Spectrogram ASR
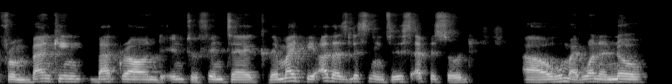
From banking background into fintech, there might be others listening to this episode uh, who might want to know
